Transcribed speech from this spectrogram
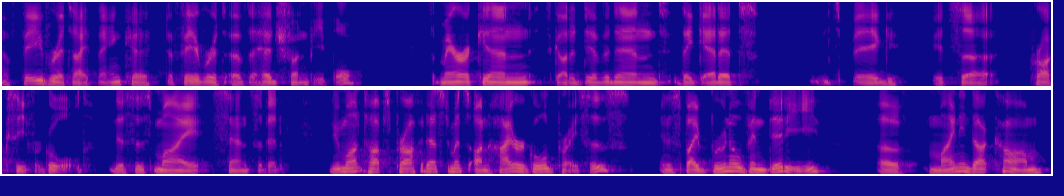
a favorite, I think, a, a favorite of the hedge fund people. It's American, it's got a dividend, they get it. It's big. It's a proxy for gold. This is my sense of it. Newmont tops profit estimates on higher gold prices. And this is by Bruno Venditti of mining.com.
